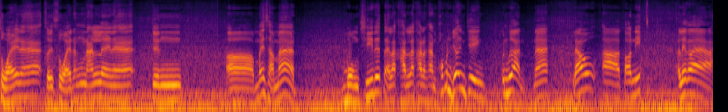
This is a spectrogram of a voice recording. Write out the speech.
สวยๆนะฮะสวยๆทั้งนั้นเลยนะฮะจึงไม่สามารถบ่งชี้ได้แต่ละคันละคันละคันเพราะมันเยอะจริงๆเพื่อนๆนะแล้วอตอนนี้ เรียกว่าอะไรอะ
